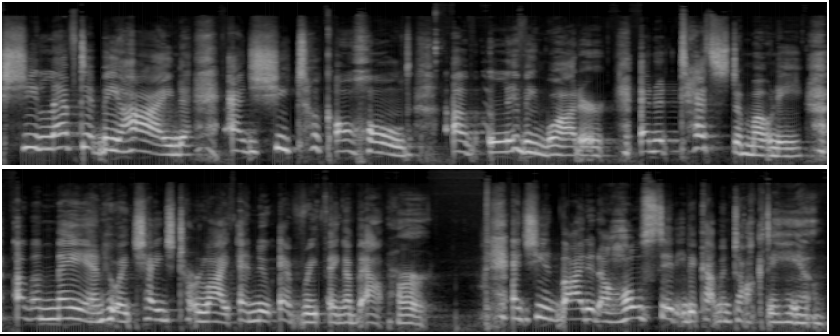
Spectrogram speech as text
She left it behind and she took a hold of living water and a testimony of a man who had changed her life and knew everything about her. And she invited a whole city to come and talk to him.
